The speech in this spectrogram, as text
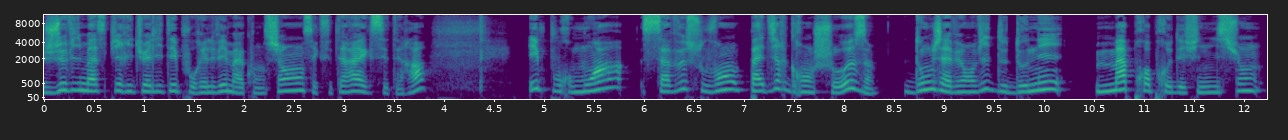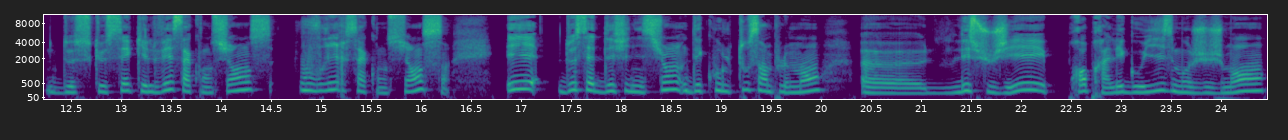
je vis ma spiritualité pour élever ma conscience, etc. etc. Et pour moi, ça veut souvent pas dire grand-chose, donc j'avais envie de donner ma propre définition de ce que c'est qu'élever sa conscience ouvrir sa conscience. Et de cette définition découlent tout simplement euh, les sujets propres à l'égoïsme, au jugement,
